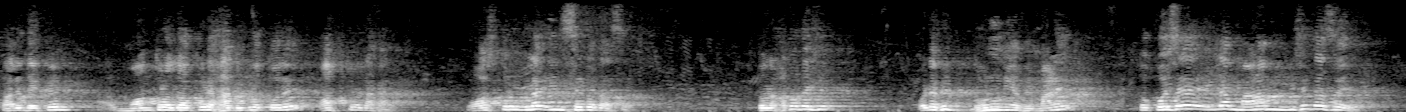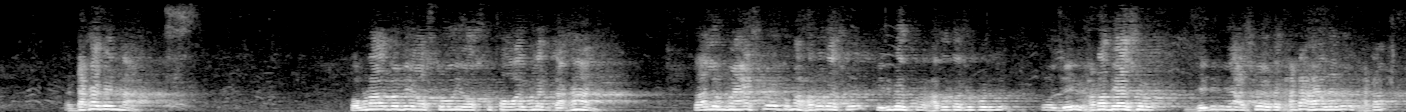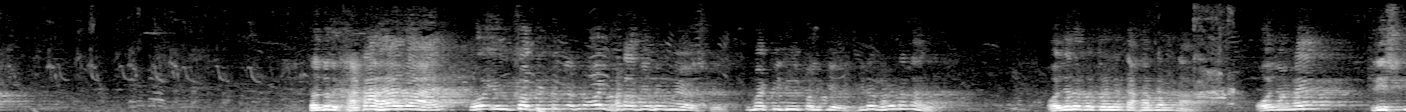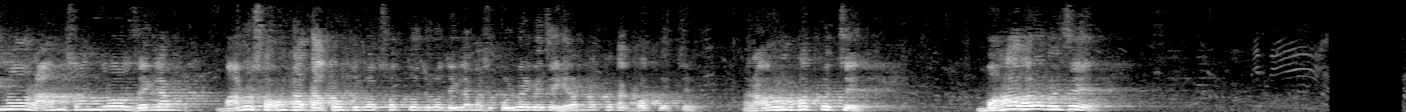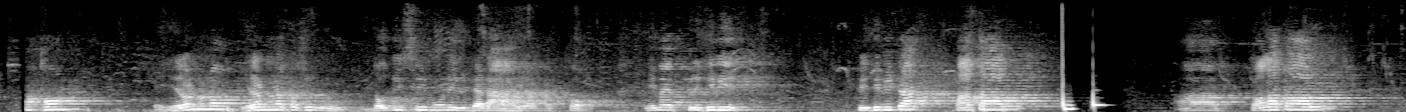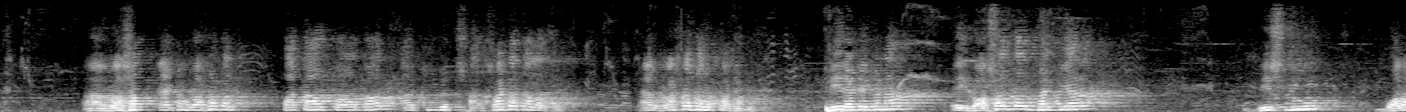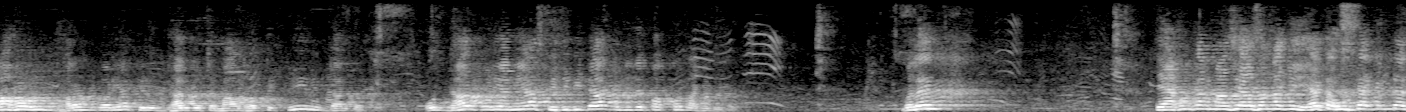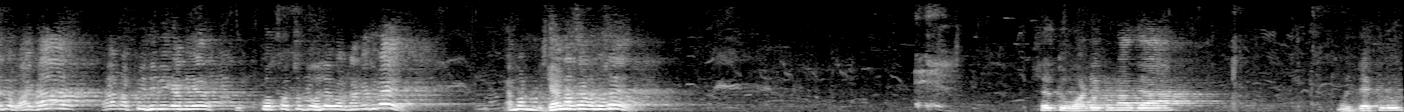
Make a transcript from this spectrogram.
তাহলে দেখবেন মন্ত্র জপ করে হাতগুলো তোলে অস্ত্র টাকায় অস্ত্রগুলা ইনসেটত আছে। তোর হাতও দেখে। ওটা ফির ধনু নিয়ে ফির মারে। তো কইছে এগুলা মারা নিষেধ আছে। ডাকাবেন না। তোমরা যদি অস্ত্র, ওই অস্ত্র পাওয়ারগুলা দেখান তাহলে উমায় আসবে, তোমার হাতত আসবে পৃথিবীর হাতত আসবে পড়বে। তো যেই ঘাটা দিয়ে আসবে যেদিকে আসবে, ওটা ঘাটা হয়ে যাবে, ঘাটা। তো যদি ঘাটা হয়ে যায় ওই উল্কা পিণ্ড ওই ঘাটা দিয়ে উমায় আসবে। উমায় পৃথিবীর তলে কি? হবে না না ওই জন্য হলে দেখাবেন না। ওই জন্যে কৃষ্ণ, রামচন্দ্র, যেগুলা মানুষ তখনকার দাপর যুগ সত্য যুগ যেগুলা মাসে করবে গেছে হিরণ্যক্ষ তাকে বধ করছে। রাবণ বধ করছে। মহাভারত হয়েছে। হিরণ্য হিরণ্য কশুরু দদিসি মনির বেড়া হিরণ্যক্ষ এমে পৃথিবীর পৃথিবীটা পাতাল, আর তলাতল, আর রসদ একদম রসাতল, পাতাল, তলাতল, আর কি ছয়টা তল আছে? আর রসাতল পাঠে দিচ্ছে। ফির এটা না এই রসাতল থাকিয়া বিষ্ণু বরাহ রূপ ধারণ করিয়া ফির উদ্ধার করছে, মাও ধরতে ফির উদ্ধার করছে। উদ্ধার করিয়া নিয়ে পৃথিবীটা নিজের পক্ষ রাখি দিতে বলেন? এখনকার মাঝে আছেন নাকি? একটা উল্টা কেন্দ্রে আসলে ভয় খায় একটা পৃথিবীকে নিয়ে কোকচ্যুত হলে নাকি দিবে? এমন জ্ঞান আছে মানুষের? সেহেতু ওয়ার্ডে কোনা যা মুই দেখলুম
